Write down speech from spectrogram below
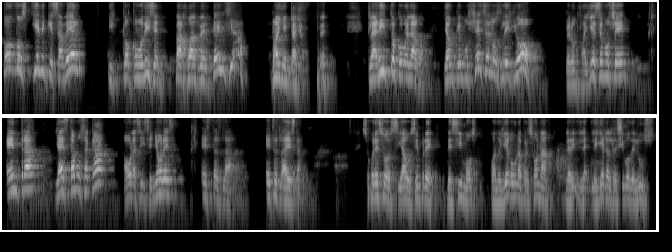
Todos tienen que saber, y co- como dicen, bajo advertencia, no hay engaño. Clarito como el agua. Y aunque Moshe se los leyó, pero fallece Moshe, entra ya estamos acá. Ahora sí, señores, esta es la, esta es la esta. Sobre eso, siempre decimos, cuando llega una persona, le llega el recibo de luz,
